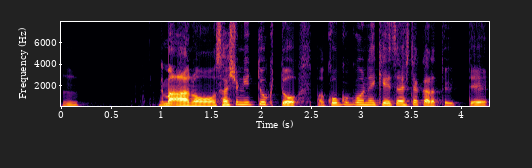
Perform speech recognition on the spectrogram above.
うん。まあ、あの最初に言っておくと、まあ、広告を、ね、掲載したからといって、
